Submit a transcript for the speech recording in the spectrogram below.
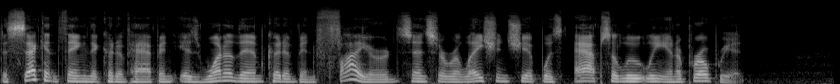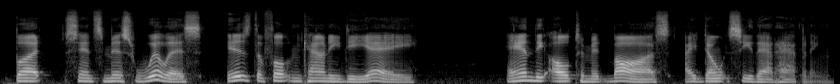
The second thing that could have happened is one of them could have been fired since the relationship was absolutely inappropriate. But since Miss Willis is the Fulton County DA and the ultimate boss, I don't see that happening.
